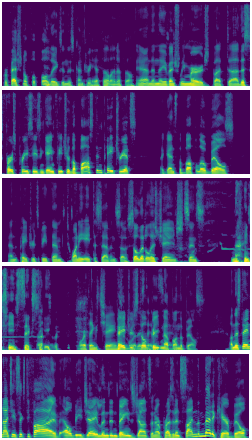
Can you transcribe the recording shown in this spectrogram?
professional football leagues in this country. AFL, NFL. Yeah, and then they eventually merged. But uh, this first preseason game featured the Boston Patriots against the Buffalo Bills, and the Patriots beat them 28 to 7. So, so little has changed since 1960. More things change. Patriots still beating up on the Bills. On this day in 1965, LBJ, Lyndon Baines Johnson, our president, signed the Medicare bill,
